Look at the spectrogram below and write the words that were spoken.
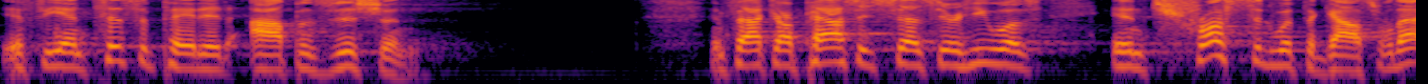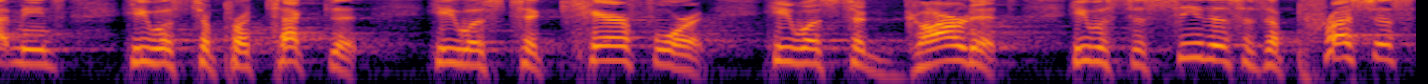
if he anticipated opposition. In fact, our passage says here he was entrusted with the gospel. That means he was to protect it, he was to care for it. He was to guard it. He was to see this as a precious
